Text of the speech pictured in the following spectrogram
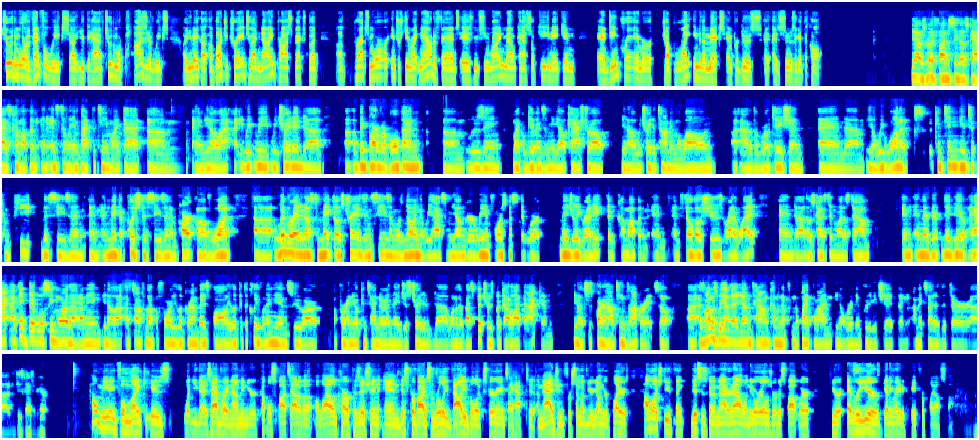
two of the more eventful weeks uh, you could have, two of the more positive weeks. Uh, you make a, a, bunch of trades. You had nine prospects, but uh, perhaps more interesting right now to fans is we've seen Ryan Mountcastle, Keegan Akin, and Dean Kremer jump right into the mix and produce as, as soon as they get the call. Yeah, it was really fun to see those guys come up and, and instantly impact the team like that. Um, and you know, I, I, we we we traded uh, a big part of our bullpen, um, losing Mychal Givens and Miguel Castro. You know, we traded Tommy Milone uh, out of the rotation, and um, you know, we want to continue to compete this season and and make a push this season. And part of what uh, liberated us to make those trades in season was knowing that we had some younger reinforcements that were major league ready to come up and and and fill those shoes right away. And uh, those guys didn't let us down in in their de- debut. And I, I, think that we'll see more of that. I mean, you know, I, have talked about before. You look around baseball. You look at the Cleveland Indians, who are a perennial contender, and they just traded uh, one of their best pitchers, but got a lot back. And you know, it's just part of how teams operate. So. Uh, as long as we have that young talent coming up from the pipeline, you know we're gonna be in pretty good shape, and I'm excited that they're uh, that these guys are here. How meaningful, Mike, is what you guys have right now? I mean, you're a couple spots out of a, a wild card position, and this provides some really valuable experience, I have to imagine, for some of your younger players. How much do you think this is going to matter now when the Orioles are at a spot where you're every year getting ready to compete for a playoff spot?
